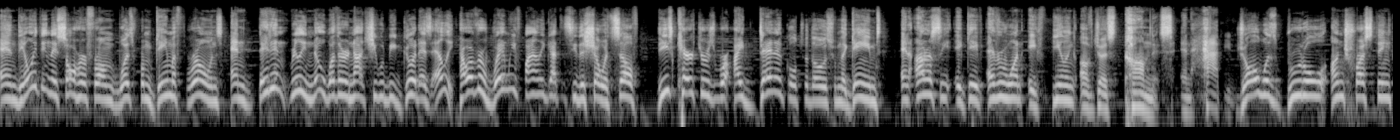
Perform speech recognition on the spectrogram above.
and the only thing they saw her from was from Game of Thrones, and they didn't really know whether or not she would be good as Ellie. However, when we finally got to see the show itself, these characters were identical to those from the games, and honestly, it gave everyone a feeling of just calmness and happiness. Joel was brutal, untrusting,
